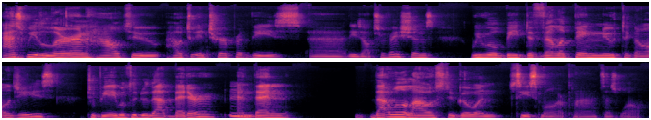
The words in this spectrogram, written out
as we learn how to how to interpret these uh, these observations, we will be developing new technologies to be able to do that better, and then that will allow us to go and see smaller planets as well.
